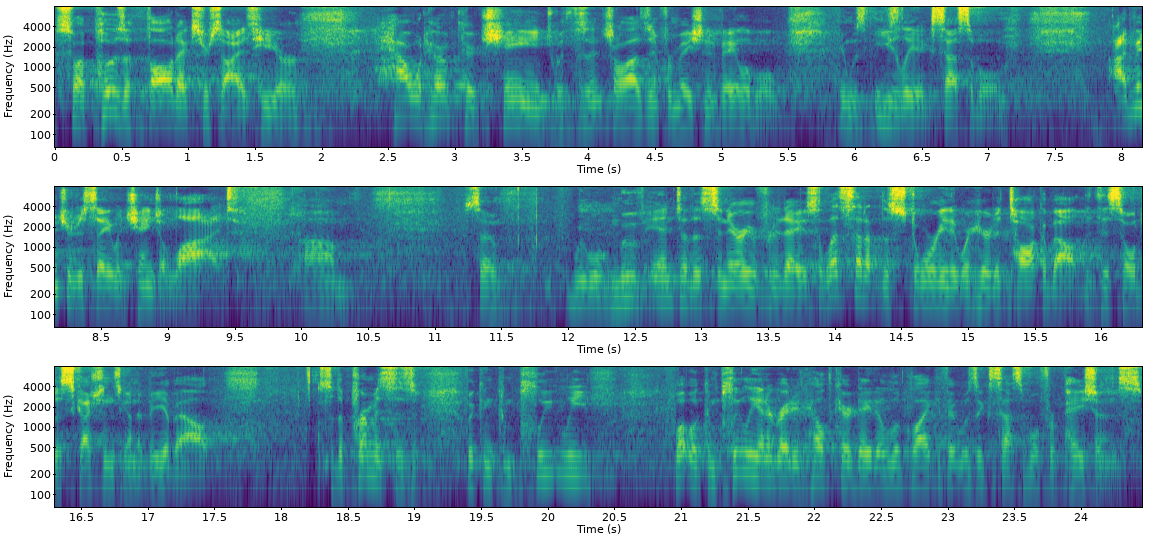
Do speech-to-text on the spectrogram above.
So I pose a thought exercise here. How would healthcare change with centralized information available and was easily accessible? I'd venture to say it would change a lot. Um, so we will move into the scenario for today. So let's set up the story that we're here to talk about, that this whole discussion is going to be about. So the premise is we can completely, what would completely integrated healthcare data look like if it was accessible for patients?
